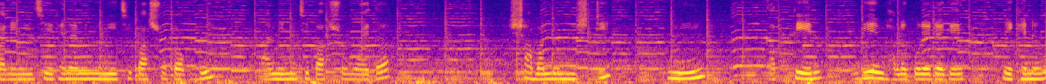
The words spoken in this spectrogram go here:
বানিয়ে নিয়েছি। এখানে আমি নিয়ে নিয়েছি পাঁচশো টক দই আর নিয়ে নিয়েছি পাঁচশো ময়দা, সামান্য মিষ্টি, নুন আর তেল দিয়ে ভালো করে এটাকে মেখে নেব।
